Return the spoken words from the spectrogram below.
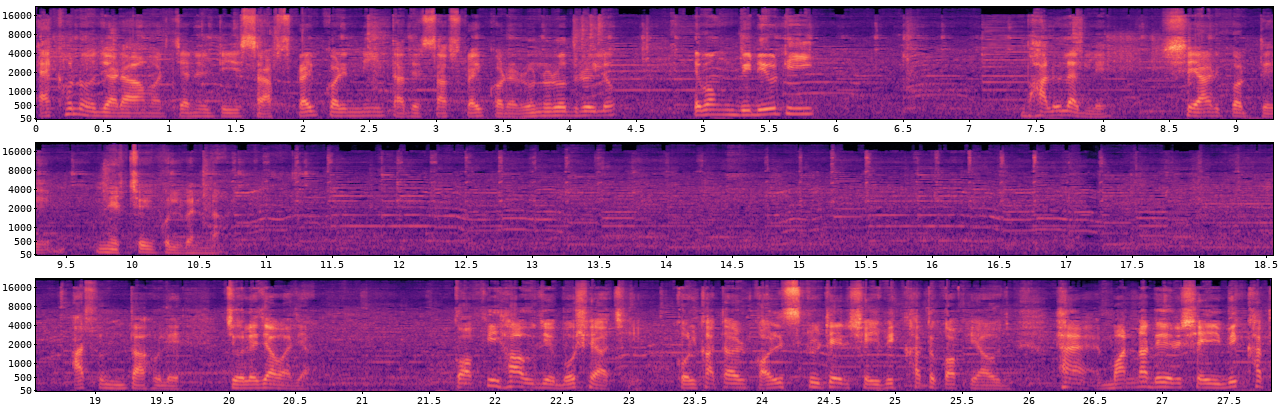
এখনও যারা আমার চ্যানেলটি সাবস্ক্রাইব করেননি, তাদের সাবস্ক্রাইব করার অনুরোধ রইল এবং ভিডিওটি ভালো লাগলে শেয়ার করতে নিশ্চয়ই ভুলবেন না। আসুন তাহলে চলে যাওয়া যাক। কফি হাউজে বসে আছি। কলকাতার কলেজ স্ট্রিটের সেই বিখ্যাত কফি হাউজ। হ্যাঁ মান্নাদের সেই বিখ্যাত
